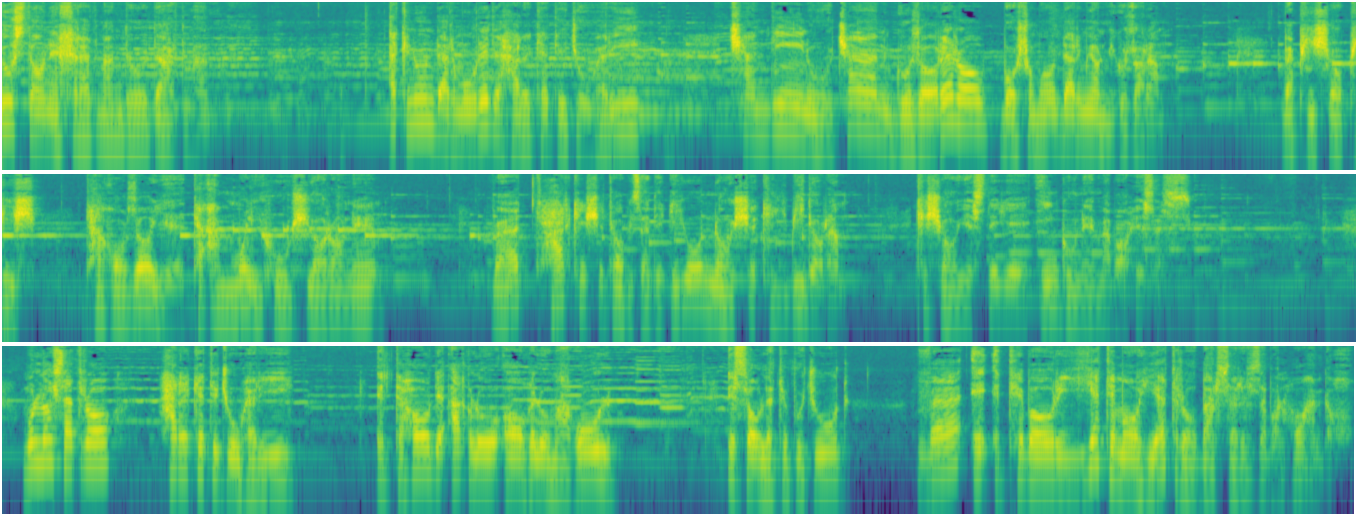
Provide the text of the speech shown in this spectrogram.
دوستان خردمند و دردمند. اکنون در مورد حرکت جوهری چندین و چند گزاره را با شما در میان می‌گذارم و پیشا پیش تقاضای تأملی هوشیارانه و ترک شتاب زدگی و ناشکیبی دارم که شایسته این گونه مباحث است. ملا صدرا حرکت جوهری اتحاد عقل و عاقل و معقول اصالت وجود و اعتباریت ماهیت را بر سر زبانها انداخت.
